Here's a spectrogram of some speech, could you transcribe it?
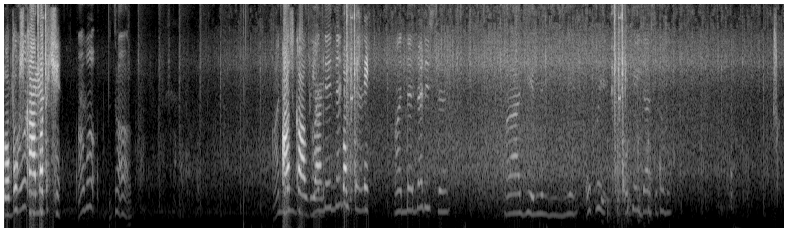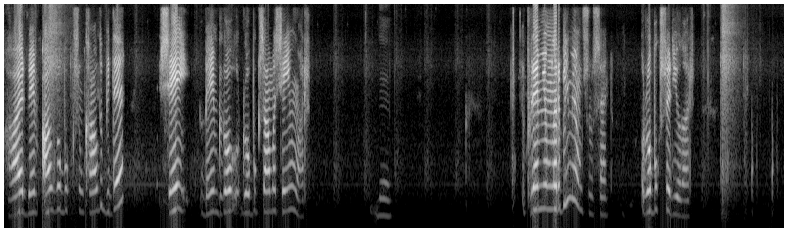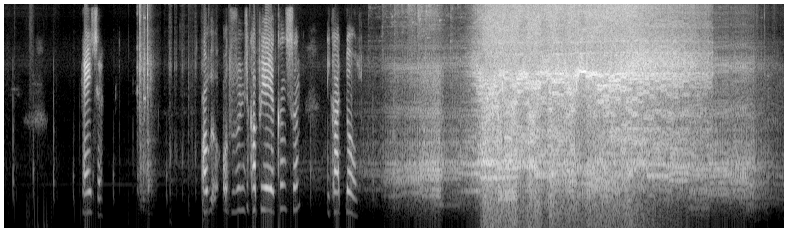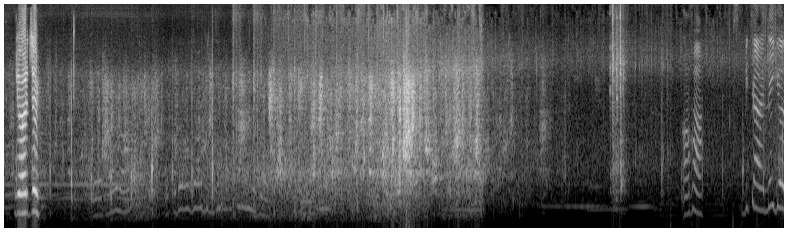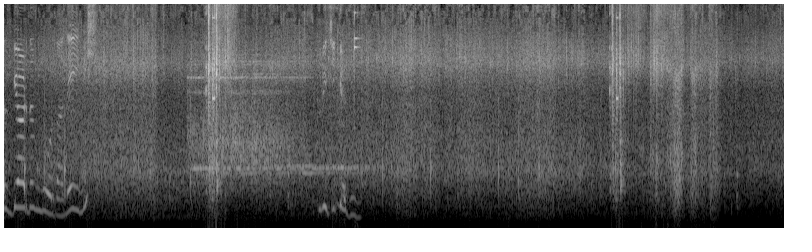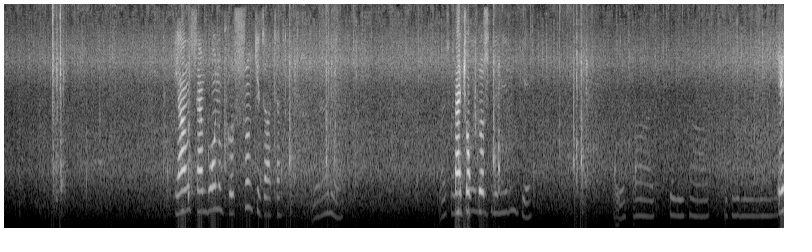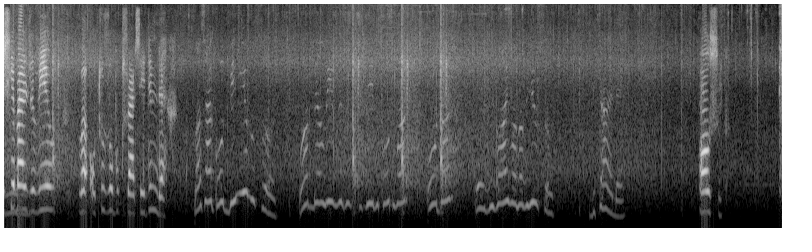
Robux Ama- kalmadı ki. Ama tamam. Annen, Az kaldı yani. Annenden Robux iste. değil. Annenden iste. Para harcayabilir miyim diye. Okey, okey derse tamam. Hayır benim az Robux'um kaldı. Bir de şey benim Ro- Robux alma şeyim var. Ne? Premiumları bilmiyor musun sen? Robux veriyorlar. Neyse. Abi 30. kapıya yakınsın. Dikkatli ol. Gördüm. Oha lan. O kadar uzağa gideceğini düşünmüyordum. Aha. Bir tane göz gördüm burada. Neymiş? Screech'in gözüymüş. Yalnız sen bu oyunun prosusun ki zaten. Yani. Başka Ben çok şey bitirebilirim ki. Keşke ben review ve 30 Robux verseydim de. Lan sen kod bilmiyor musun? One Million Visits diye bir kod var. Oradan e, revive alabiliyorsun. Bir tane. Olsun.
